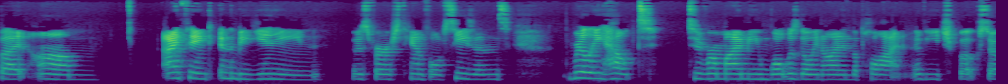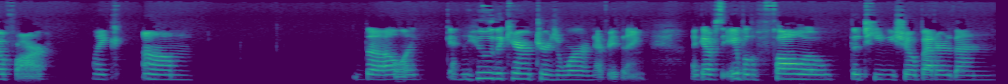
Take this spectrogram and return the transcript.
But um I think in the beginning, those first handful of seasons really helped to remind me what was going on in the plot of each book so far. Like, um the like and who the characters were and everything. Like I was able to follow the TV show better than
